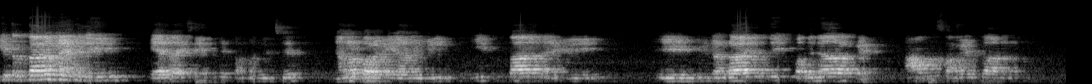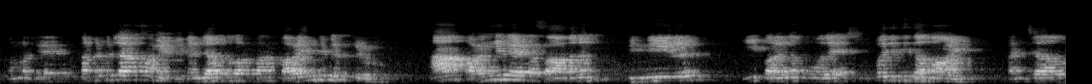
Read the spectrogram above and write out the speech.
ഈ തൃത്താല മേഖലയിൽ കേരള എക്സൈസിനെ സംബന്ധിച്ച് ഞങ്ങൾ പറയുകയാണെങ്കിൽ ഈ തൃത്താല മേഖലയിൽ ഈ രണ്ടായിരത്തി പതിനാറൊക്കെ ആ ഒരു സമയത്താണ് നമ്മളൊക്കെ കണ്ടിട്ടില്ലാത്ത സമയത്ത് കഞ്ചാവ് പറഞ്ഞാൽ പറഞ്ഞു കേട്ടിട്ടുള്ളൂ ആ പറഞ്ഞു കേട്ട സാധനം പിന്നീട് ഈ പറഞ്ഞ പോലെ സുപരിചിതമായി കഞ്ചാവ്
